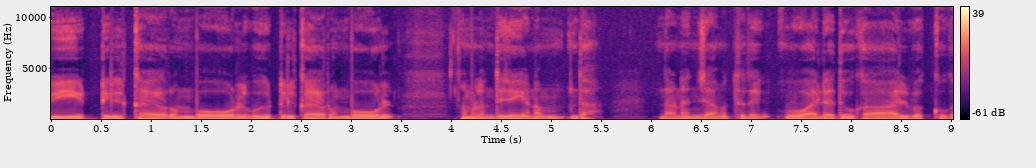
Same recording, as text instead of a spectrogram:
വീട്ടിൽ കയറുമ്പോൾ വീട്ടിൽ കയറുമ്പോൾ നമ്മൾ എന്ത് ചെയ്യണം? എന്താ ഇതാണ് അഞ്ചാമത്തത്. വലതുകാൽ വെക്കുക.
